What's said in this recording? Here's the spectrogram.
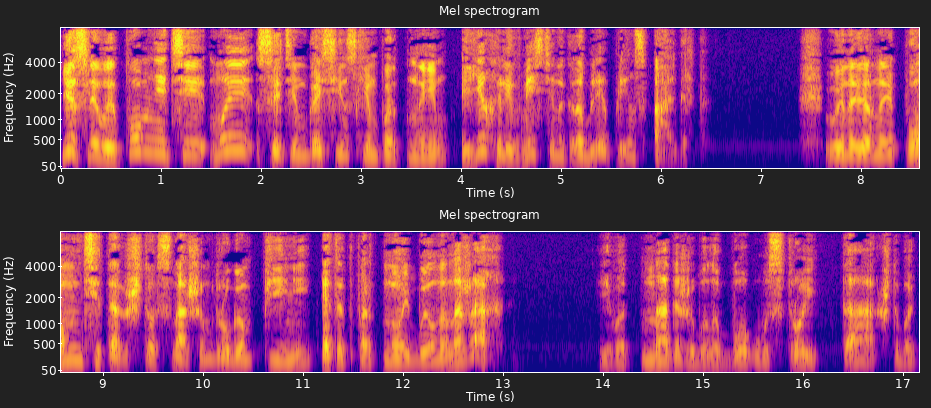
Если вы помните, мы с этим гайсинским портным ехали вместе на корабле «Принц Альберт». Вы, наверное, помните также, что с нашим другом Пини этот портной был на ножах. И вот надо же было Богу устроить так, чтобы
